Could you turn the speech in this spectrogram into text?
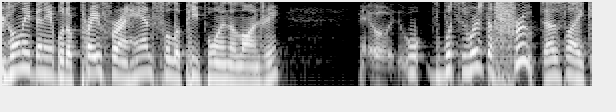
We've only been able to pray for a handful of people in the laundry. What's, where's the fruit? I was like,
